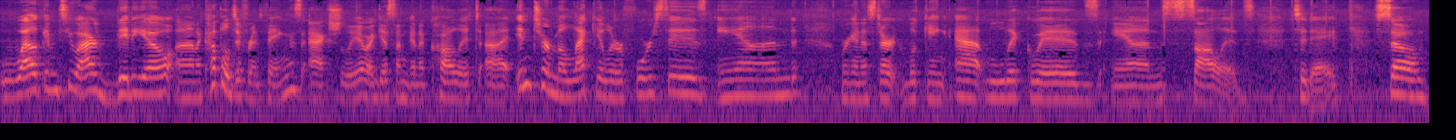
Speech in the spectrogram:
Welcome to our video on a couple different things, actually. I guess I'm going to call it uh, intermolecular forces, and we're going to start looking at liquids and solids today. So,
